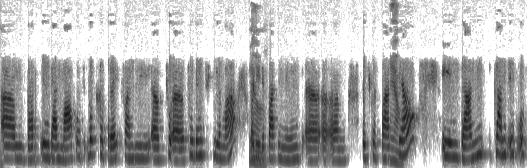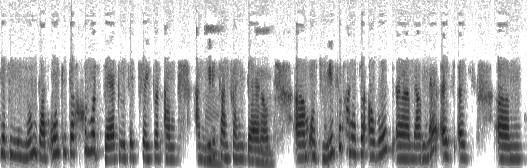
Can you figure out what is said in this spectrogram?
Ehm um, wat en dan maak ons ook gebruik van die uh, vo uh, voedingsskema wat ja. die departement eh uh, ehm uh, um, beskikbaar stel. Ja. En dan kan ek ook net vir julle noem dat ons het 'n groot werkloosheidsyfer aan aan hierdie mm. kant van die wêreld. Mm. Um ons meeste van ons ouers, ehm um, nou wie is is ehm um,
